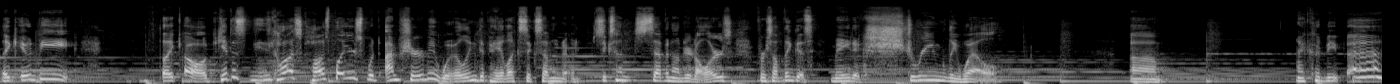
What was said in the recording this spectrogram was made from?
Like it would be like oh get this cos cosplayers would i'm sure be willing to pay like six seven six hundred seven hundred dollars for something that's made extremely well um i could be eh,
